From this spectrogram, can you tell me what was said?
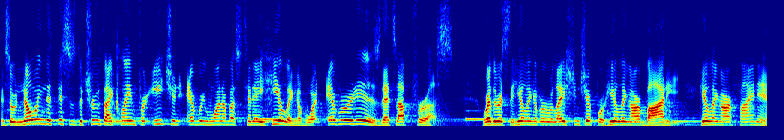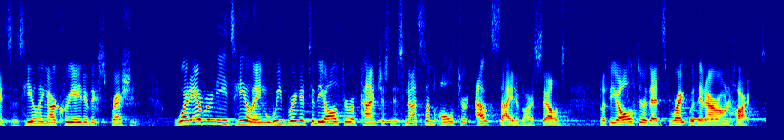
And so, knowing that this is the truth, I claim for each and every one of us today healing of whatever it is that's up for us. Whether it's the healing of a relationship or healing our body, healing our finances, healing our creative expression. Whatever needs healing, we bring it to the altar of consciousness, not some altar outside of ourselves, but the altar that's right within our own hearts.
